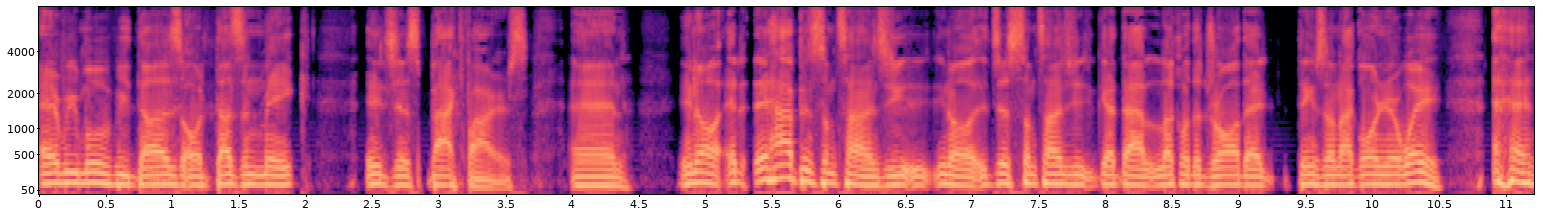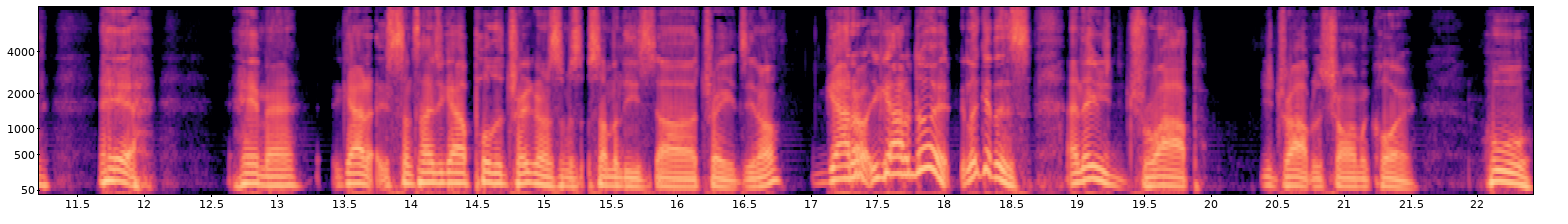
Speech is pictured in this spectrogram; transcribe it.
every move he does or doesn't make, it just backfires. And you know, it, it happens sometimes. You you know, it just sometimes you get that luck of the draw that things are not going your way. And hey, hey man, you got sometimes you gotta pull the trigger on some some of these uh trades. You know, you gotta you gotta do it. Look at this, and then you drop you drop LeSean McCoy, who.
